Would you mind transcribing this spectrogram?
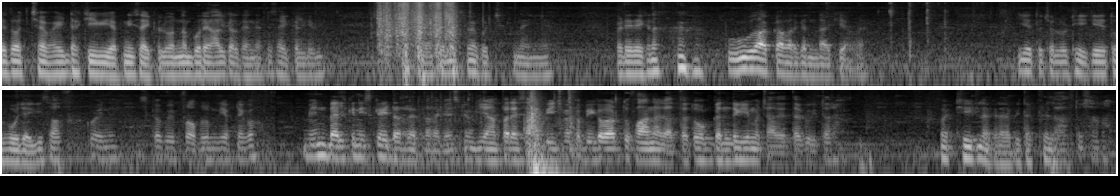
ये तो अच्छा है भाई, ढकी हुई है अपनी साइकिल वरना बुरे हाल कर देंगे अपनी साइकिल के भी। इसमें कुछ नहीं है। बड़े देखना, पूरा कवर गंदा किया हुआ है। ये तो चलो ठीक है, ये तो हो जाएगी साफ़। कोई नहीं, इसका कोई प्रॉब्लम नहीं अपने को। मेन बैल्कनी इसका ही डर रहता था गैस क्योंकि यहाँ पर ऐसा है, बीच में कभी कभार तूफ़ान आ जाता है तो गंदगी मचा देता है पूरी तरह। पर ठीक लग रहा है अभी तक, फ़िलहाल तो सारा।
